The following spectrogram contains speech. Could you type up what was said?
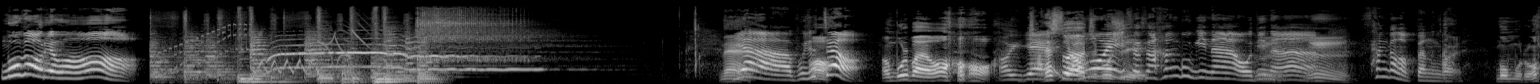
뭐가 어려워? 네. 야, 보셨죠? 어, 뭘 봐요? 어, 잘했어야지 영어에 보지. 있어서 한국이나 어디나 음. 상관없다는 걸. 몸으로.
